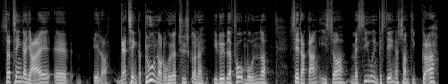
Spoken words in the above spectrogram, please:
Så tænker jeg, øh, eller hvad tænker du, når du hører tyskerne i løbet af få måneder sætter gang i så massive investeringer, som de gør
